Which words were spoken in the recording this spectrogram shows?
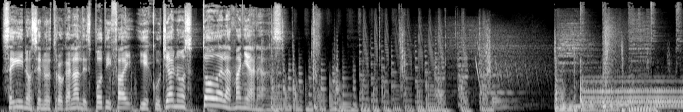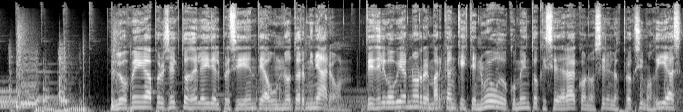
Seguinos en nuestro canal de Spotify y escuchanos todas las mañanas. Los megaproyectos de ley del presidente aún no terminaron. Desde el gobierno remarcan que este nuevo documento que se dará a conocer en los próximos días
